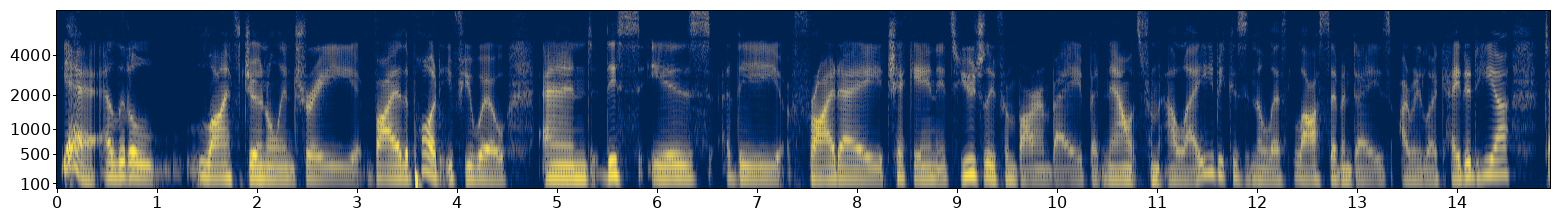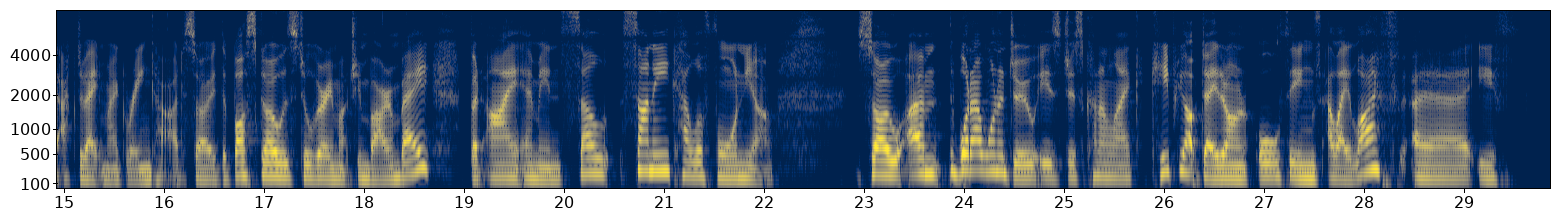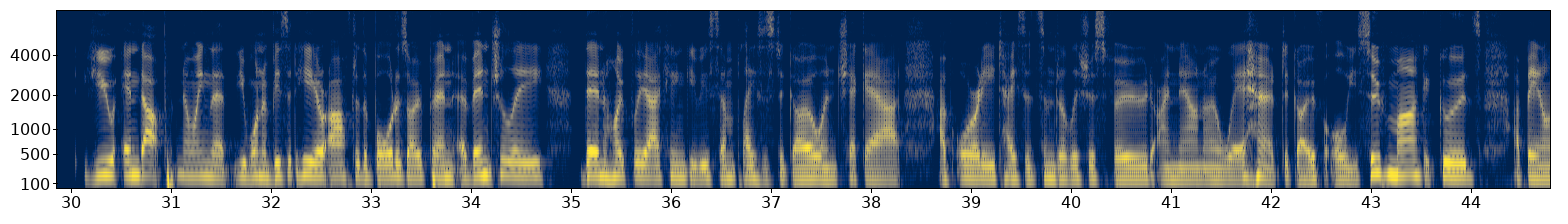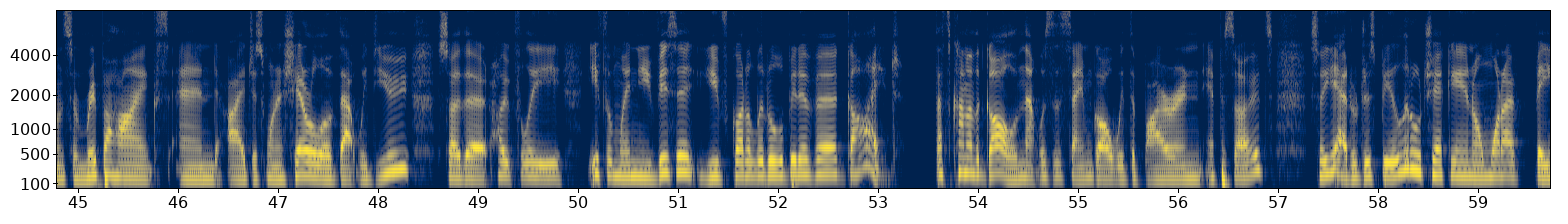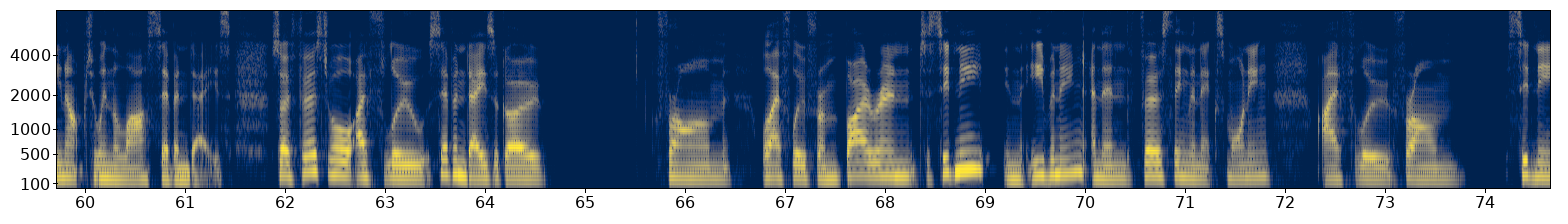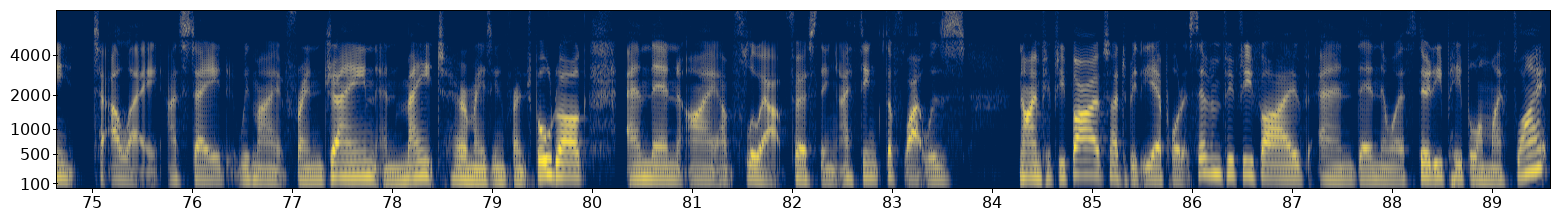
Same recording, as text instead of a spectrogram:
yeah, a little life journal entry via the pod, if you will. And this is the Friday check in. It's usually from Byron Bay, but now it's from LA because in the last seven days, I relocated here to activate my green card. So the Bosco is still very much in Byron Bay, but I am in sunny California. So, um, what I want to do is just kind of like keep you updated on all things LA life. Uh, if you end up knowing that you want to visit here after the borders open eventually, then hopefully I can give you some places to go and check out. I've already tasted some delicious food. I now know where to go for all your supermarket goods. I've been on some ripper hikes and I just want to share all of that with you so that hopefully if and when you visit, you've got a little bit of a guide that's kind of the goal. And that was the same goal with the Byron episodes. So, yeah, it'll just be a little check in on what I've been up to in the last seven days. So, first of all, I flew seven days ago from, well, I flew from Byron to Sydney in the evening. And then the first thing the next morning, I flew from Sydney to LA. I stayed with my friend Jane and mate, her amazing French bulldog, and then I uh, flew out first thing. I think the flight was 9.55 so i had to be at the airport at 7.55 and then there were 30 people on my flight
